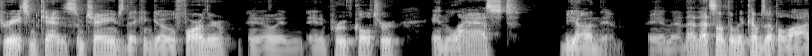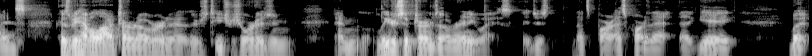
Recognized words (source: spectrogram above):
create some some change that can go farther, you know, and, and improve culture and last beyond them. And that, that's something that comes up a lot is because we have a lot of turnover and uh, there's teacher shortage and and leadership turns over anyways. It just that's part that's part of that that gig. But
